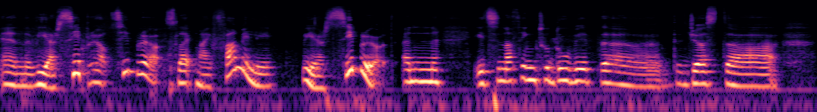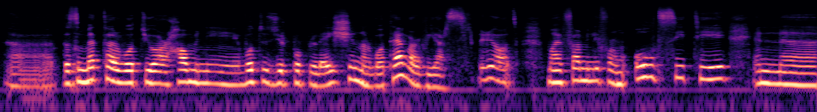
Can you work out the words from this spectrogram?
and we are Cypriot. Cypriots, like my family. We are Cypriot, and it's nothing to do with uh, the just. Uh, uh, doesn't matter what you are, how many, what is your population or whatever. We are Cypriots. My family from old city, and uh,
